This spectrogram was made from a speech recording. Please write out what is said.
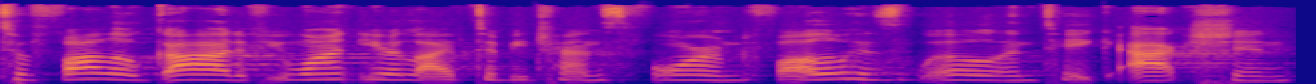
to follow God, if you want your life to be transformed, follow His will and take action.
